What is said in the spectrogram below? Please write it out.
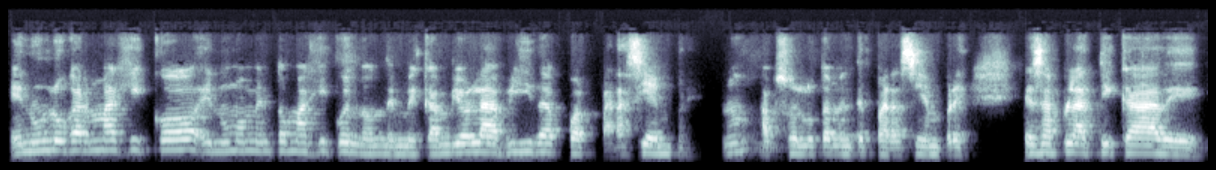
en un lugar mágico, en un momento mágico en donde me cambió la vida para siempre, ¿no? Absolutamente para siempre. Esa plática de,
